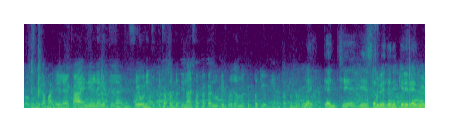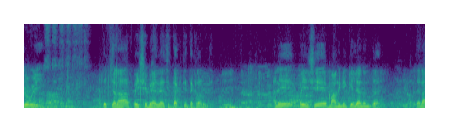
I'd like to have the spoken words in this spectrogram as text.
भूमिका पाहिलेली आहे. काय निर्णय घेतलेला आहे? सेवनी चुकीच्या पद्धतीने अशा प्रकारे नोटीस बजावणं कितपत योग्य आहे? त्यांचे जे सर्वे त्यांनी केलेले आहेत वेळोवेळी तर त्यांना पैसे मिळाल्याची ताकदी तक्रार होती. आणि पैसे मागणी केल्यानंतर त्यांना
